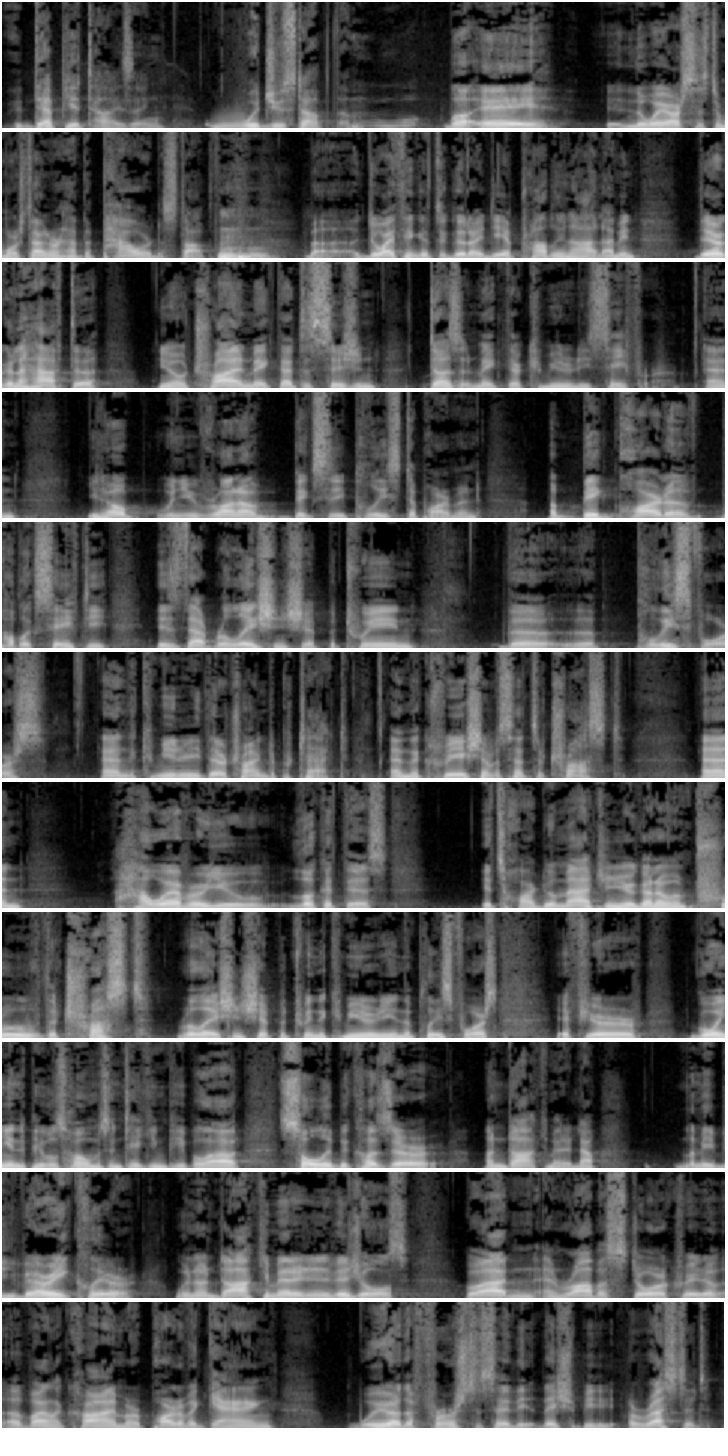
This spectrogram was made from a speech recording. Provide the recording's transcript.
deputizing, would you stop them? Well, A, in the way our system works, I don't have the power to stop them. Mm-hmm. do I think it's a good idea? Probably not. I mean, they're going to have to, you know, try and make that decision. Does it make their community safer? And, you know, when you run a big city police department, a big part of public safety is that relationship between the, the police force and the community they're trying to protect and the creation of a sense of trust. And however you look at this, it's hard to imagine you're going to improve the trust relationship between the community and the police force if you're going into people's homes and taking people out solely because they're undocumented. Now, let me be very clear. When undocumented individuals go out and, and rob a store, create a, a, violent crime, or part of a gang, we are the first to say they should be arrested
